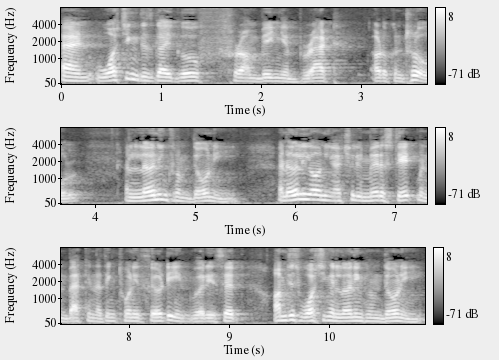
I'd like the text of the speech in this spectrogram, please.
And watching this guy go from being a brat out of control and learning from Dhoni. And early on, he actually made a statement back in I think 2013 where he said, "I'm just watching and learning from Dhoni.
